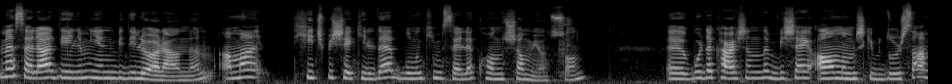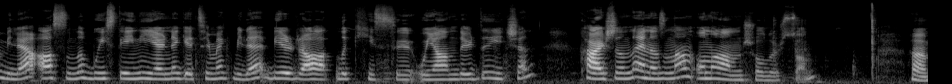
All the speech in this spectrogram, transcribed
Mesela diyelim yeni bir dil öğrendin ama hiçbir şekilde bunu kimseyle konuşamıyorsun. Ee, burada karşında bir şey almamış gibi dursan bile aslında bu isteğini yerine getirmek bile bir rahatlık hissi uyandırdığı için karşılığında en azından onu almış olursun. Ha,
